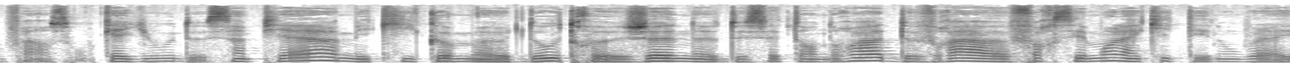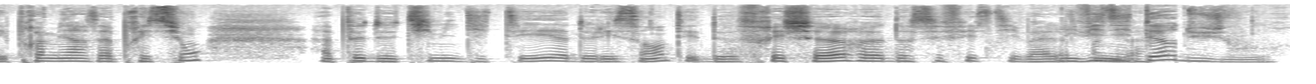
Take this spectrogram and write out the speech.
enfin son caillou de Saint-Pierre, mais qui, comme euh, d'autres jeunes de cet endroit, devra euh, forcément la quitter. Donc voilà les premières impressions, un peu de timidité adolescente et de fraîcheur euh, dans ce festival. Les visiteurs du jour.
